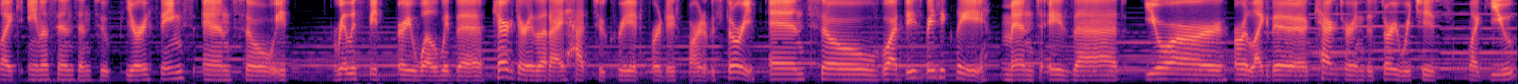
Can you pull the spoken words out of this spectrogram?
like innocence and to pure things, and so it really fit very well with the character that I had to create for this part of the story. And so what this basically meant is that you are, or like the character in the story, which is like you,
